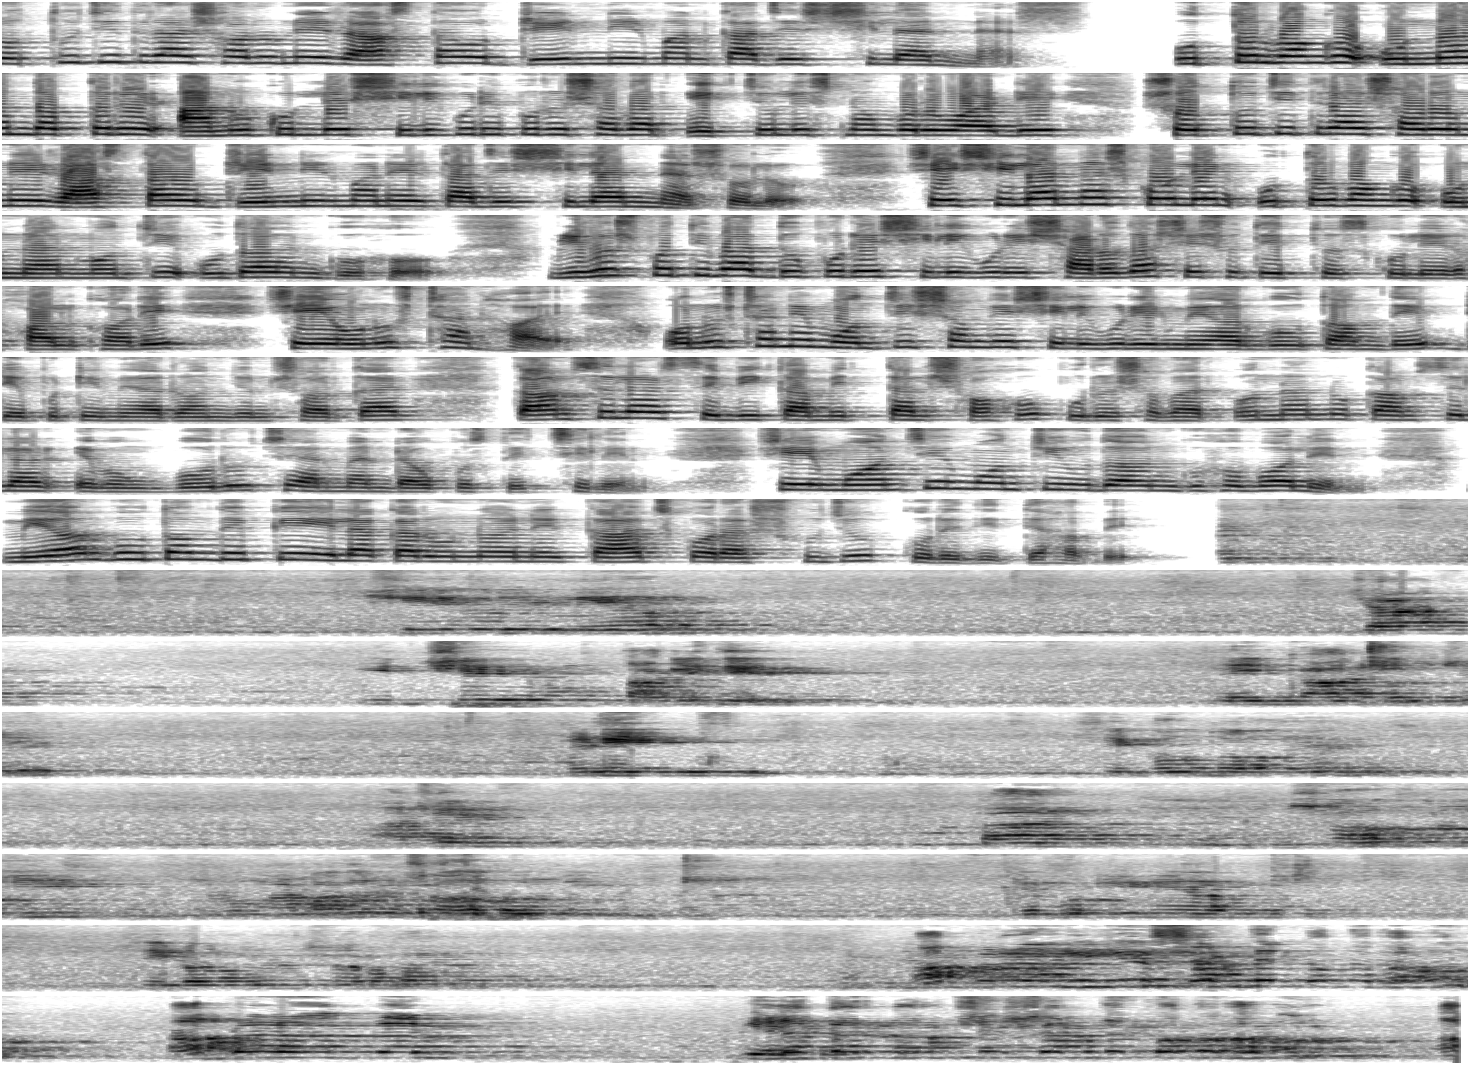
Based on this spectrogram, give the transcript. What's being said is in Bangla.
সত্যজিৎ রায় স্মরণে রাস্তা ও ড্রেন নির্মাণ কাজের শিলান্যাস। উত্তরবঙ্গ উন্নয়ন দপ্তরের আনুকূল্যে শিলিগুড়ি পুরসভার একচল্লিশ নম্বর ওয়ার্ডে সত্যজিৎ রায় স্মরণে রাস্তা ও ড্রেন নির্মাণের কাজে শিলান্যাস হল। সেই শিলান্যাস করলেন উত্তরবঙ্গ উন্নয়ন মন্ত্রী উদয়ন গুহ। বৃহস্পতিবার দুপুরে শিলিগুড়ির সারদা শিশুতীর্থ স্কুলের হল ঘরে সেই অনুষ্ঠান হয়। অনুষ্ঠানে মন্ত্রীর সঙ্গে শিলিগুড়ির mayor Gautam Deb, deputy mayor Ranjan Sarkar, councillor Sebika Mittal সহ পুরসভার অন্যান্য কাউন্সিলর এবং বোরো চেয়ারম্যানরা উপস্থিত ছিলেন। সেই মঞ্চে মন্ত্রী উদয়ন গুহ বলেন মেয়র গৌতম দেবকে এলাকার উন্নয়নের কাজ করার সুযোগ করে দিতে হবে। শিলিগুড়ির মেয়র যার ইচ্ছে এবং তাগিদে এই কাজ হচ্ছে, তিনি গৌতম আছেন তার সহকর্মী এবং আমাদেরও সহকর্মী, ডেপুটি মেয়র আপনারা নিজের স্বার্থের কথা ভাবুন। আপনারা আপনার এলাকার মানুষের স্বার্থের কথা ভাবুন।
